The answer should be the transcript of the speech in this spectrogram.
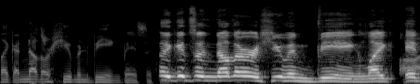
like another human being, basically? Like it's another human being. Like it,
